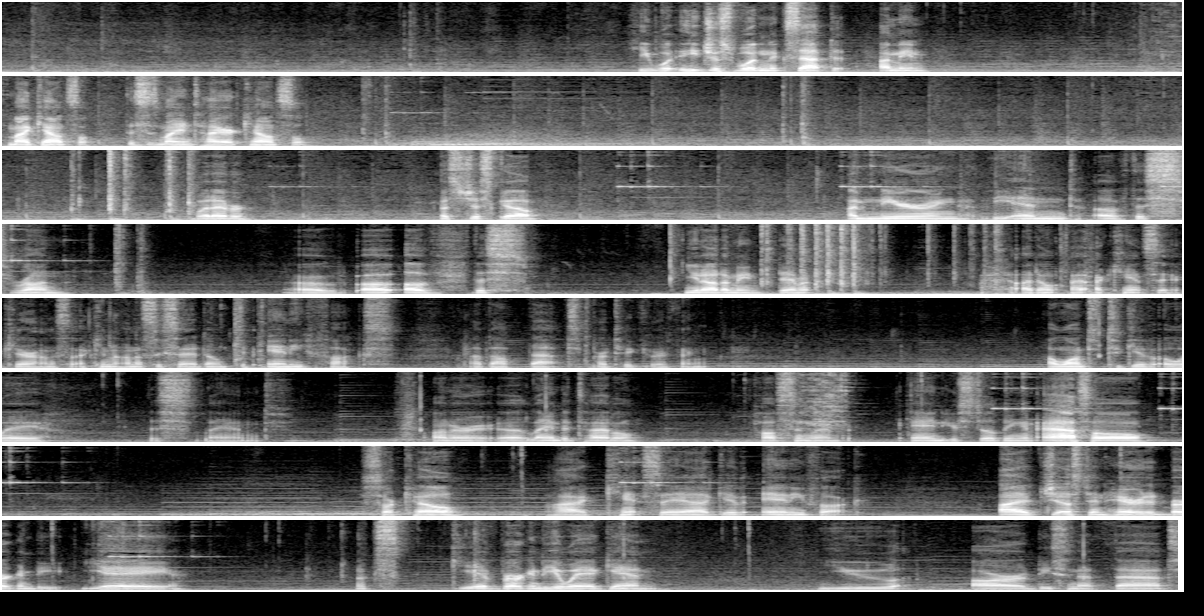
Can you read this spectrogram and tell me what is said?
He would he just wouldn't accept it. I mean, my council. This is my entire council. Whatever. Let's just go. I'm nearing the end of this run. Of, uh, of this... You know what I mean, damn it. I don't, I, I can't say I care, honestly. I can honestly say I don't give any fucks about that particular thing. I want to give away this land. Honor, uh, landed title. Hälsingland. And you're still being an asshole. Sarkel. I can't say I give any fuck. I've just inherited Burgundy. Yay. Let's give Burgundy away again. You are decent at that.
